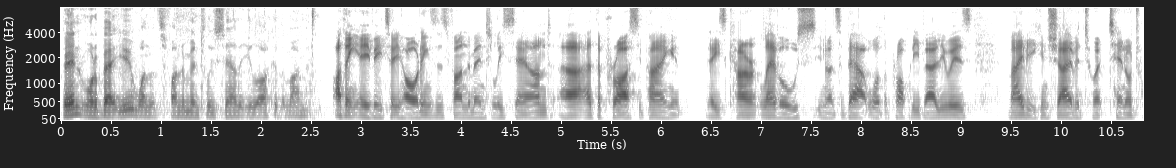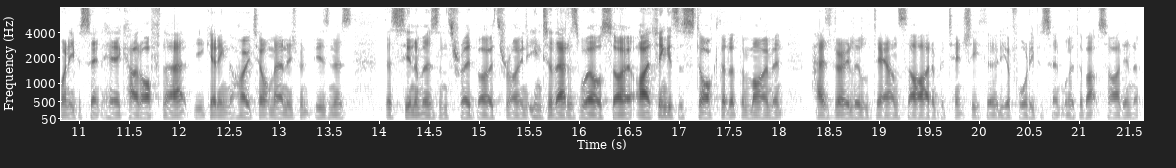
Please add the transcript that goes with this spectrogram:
Ben, what about you? One that's fundamentally sound that you like at the moment? I think EVT Holdings is fundamentally sound. Uh, at the price you're paying at these current levels, you know, it's about what the property value is. Maybe you can shave a 10 or 20% haircut off that. You're getting the hotel management business, the cinemas and Thredbo thrown into that as well. So I think it's a stock that at the moment has very little downside and potentially 30 or 40% worth of upside in it.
